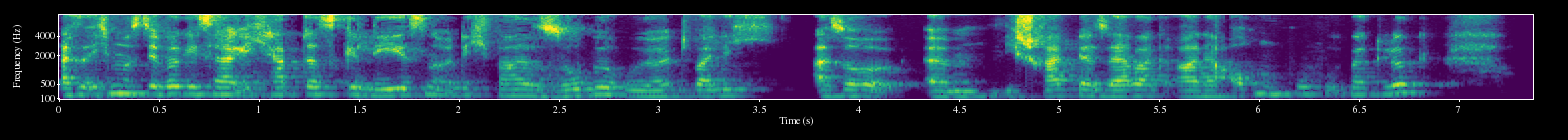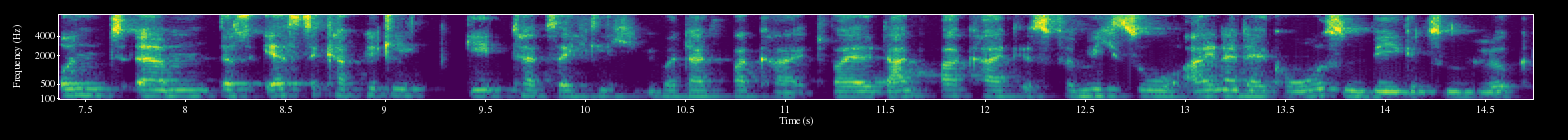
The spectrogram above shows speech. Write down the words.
also ich muss dir wirklich sagen, ich habe das gelesen und ich war so berührt, weil ich, also ähm, ich schreibe ja selber gerade auch ein Buch über Glück und ähm, das erste Kapitel geht tatsächlich über Dankbarkeit, weil Dankbarkeit ist für mich so einer der großen Wege zum Glück.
